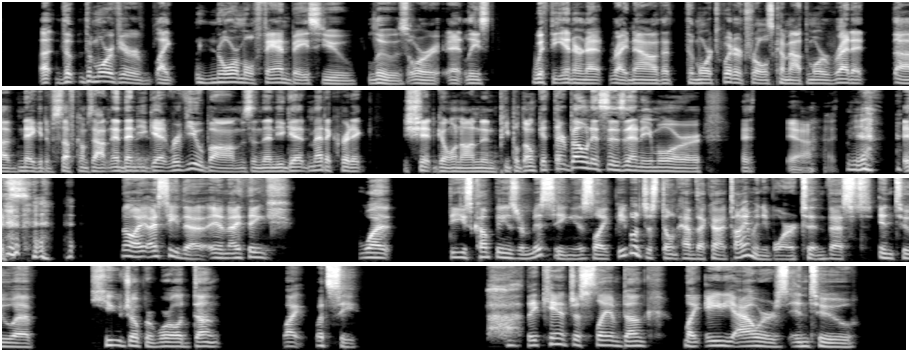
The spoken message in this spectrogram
uh, the the more of your like normal fan base you lose, or at least with the internet right now, that the more Twitter trolls come out, the more Reddit uh, negative stuff comes out, and then you get review bombs, and then you get Metacritic shit going on, and people don't get their bonuses anymore. It, yeah, Yeah. It's- No, I, I see that. And I think what these companies are missing is like people just don't have that kind of time anymore to invest into a huge open world dunk. Like, let's see. They can't just slam dunk like 80 hours into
